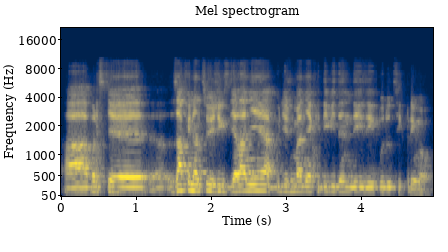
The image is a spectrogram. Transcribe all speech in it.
a proste e, zafinancuješ ich vzdelanie a budeš mať nejaké dividendy z ich budúcich príjmov.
